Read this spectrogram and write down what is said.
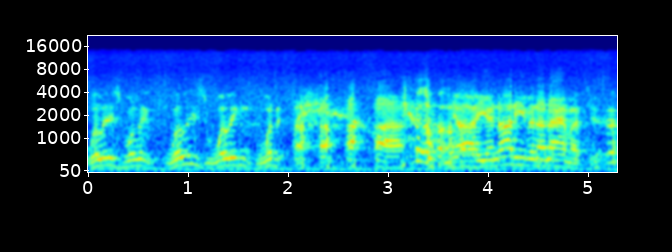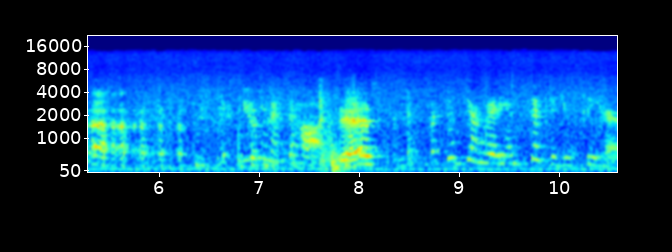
Willie's Willie. Willie's willing. Willie. no, you're not even an amateur. Excuse me, Mr. Hart. Yes? But this young lady insisted you see her.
